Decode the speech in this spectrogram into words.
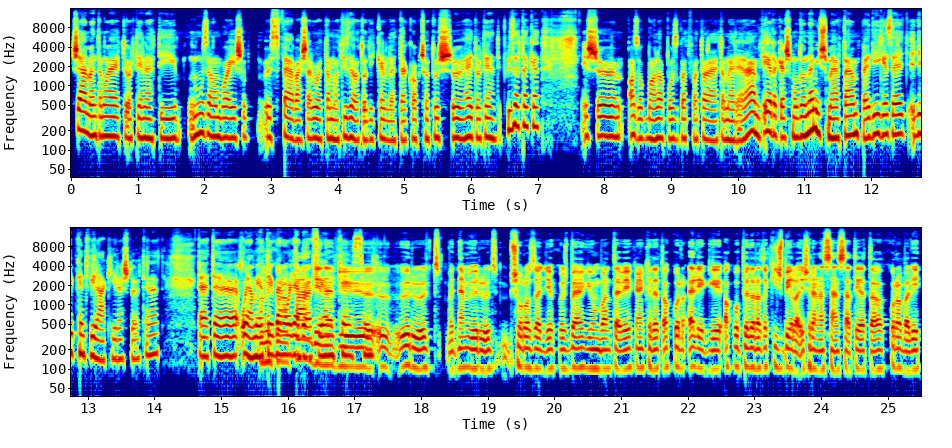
és elmentem elmentem a helytörténeti múzeumba, és ott felvásároltam a 16. kerülettel kapcsolatos helytörténeti füzeteket, és azokban lapozgatva találtam erre rá, amit érdekes módon nem ismertem, pedig ez egy egyébként világhíres történet. Tehát olyan mértékben, hogy ebből a film készült. őrült, vagy nem őrült sorozatgyilkos Belgiumban tevékenykedett, akkor eléggé, akkor például az a kis Béla is reneszánszát élte a korabeli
